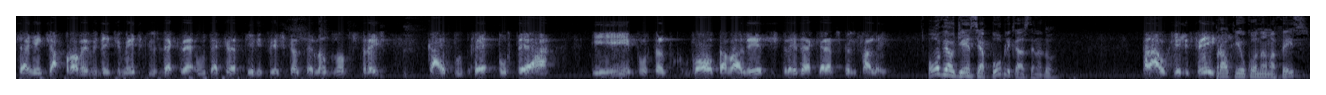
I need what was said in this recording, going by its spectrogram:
se a gente aprova, evidentemente que o decreto que ele fez cancelando os outros três cai por, por terra e, portanto, volta a valer esses três decretos que eu lhe falei. Houve audiência pública, senador? Para o que ele fez? Para o que o CONAMA fez?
